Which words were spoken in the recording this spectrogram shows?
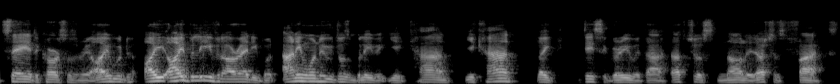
say the curse wasn't real. I would, I, I believe it already, but anyone who doesn't believe it, you can't, you can't like disagree with that. That's just knowledge. That's just facts.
